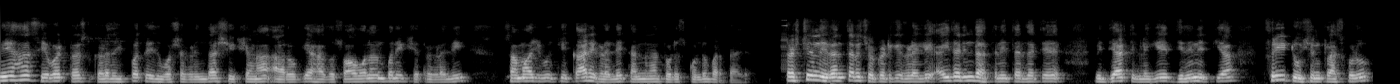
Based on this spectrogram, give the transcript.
ಸ್ನೇಹ, Seva, trust ಕಳೆದ ಇಪ್ಪತ್ತೈದು ವರ್ಷಗಳಿಂದ ಶಿಕ್ಷಣ, ಆರೋಗ್ಯ ಹಾಗೂ ಸ್ವಾವಲಂಬನೆ ಕ್ಷೇತ್ರಗಳಲ್ಲಿ ಸಮಾಜಮುಖಿ ಕಾರ್ಯಗಳಲ್ಲಿ ತನ್ನನ್ನು ತೊಡಗಿಸಿಕೊಂಡು ಬರ್ತಾ ಇದೆ. ಟ್ರಸ್ಟಿನ ನಿರಂತರ ಚಟುವಟಿಕೆಗಳಲ್ಲಿ ಐದರಿಂದ ಹತ್ತನೇ ತರಗತಿಯ ವಿದ್ಯಾರ್ಥಿಗಳಿಗೆ ದಿನನಿತ್ಯ ಫ್ರೀ ಟ್ಯೂಷನ್ ಕ್ಲಾಸ್ಗಳು,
